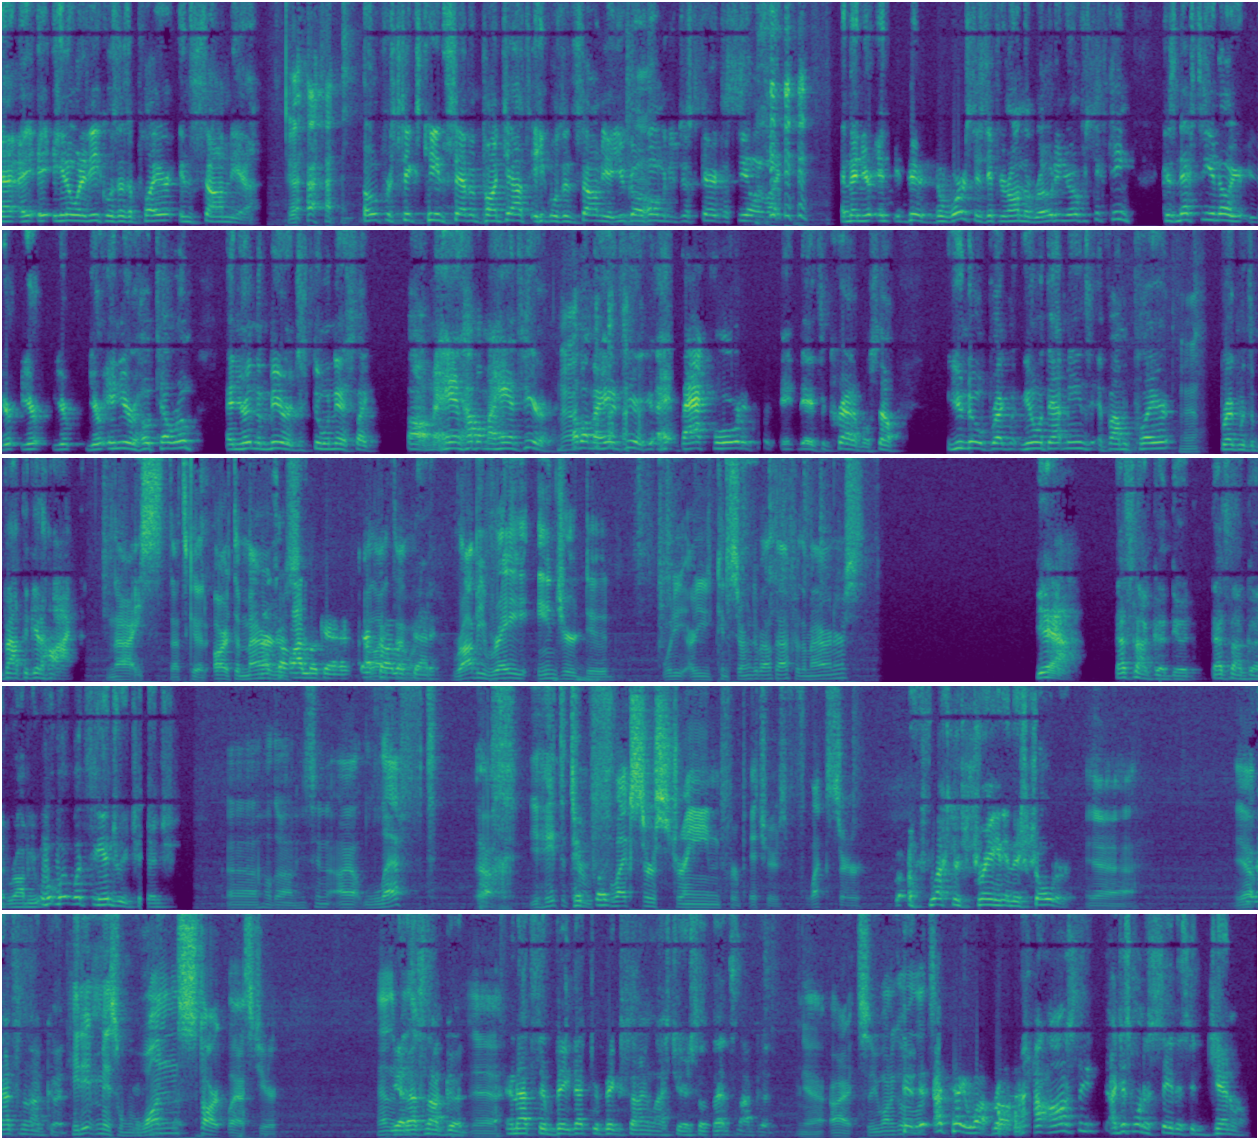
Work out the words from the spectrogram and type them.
Uh, it, you know what it equals as a player? Insomnia. 0 for 16, seven punch outs equals insomnia. You go home and you just stare at the ceiling like, and then you're in, dude. The worst is if you're on the road and you're over 16 because next thing you know, you're, you're you're you're you're in your hotel room and you're in the mirror just doing this, like, oh my hand, how about my hands here? How about my hands here? Back forward, it, it, it's incredible. So, you know, Bregman. You know what that means? If I'm a player, yeah. Bregman's about to get hot. Nice, that's good. All right, the Mariners. That's how I look at it. That's I like how I looked at it. Robbie Ray injured, dude. What are you, are you concerned about that for the Mariners? Yeah, that's not good, dude. That's not good, Robbie. What, what's the injury, change Uh, hold on. He's in uh, left. Ugh, you hate the term flexor strain for pitchers. Flexor. A flexor strain in the shoulder. Yeah. Yeah, that's not good. He didn't miss that's one start last year. Yeah, that's not good. Yeah, and that's their big. That's your big sign last year. So that's not good. Yeah. All right. So you want to go? I tell you what, bro. I, honestly, I just want to say this in general.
